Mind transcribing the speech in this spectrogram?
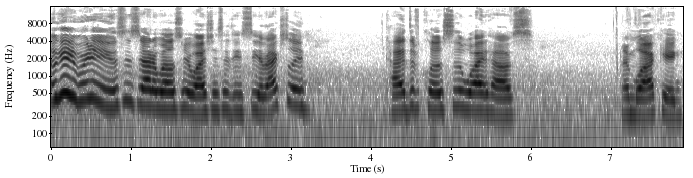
Okay, morning. This is Donna Welles here, Washington, D.C. I'm actually kind of close to the White House. I'm walking.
